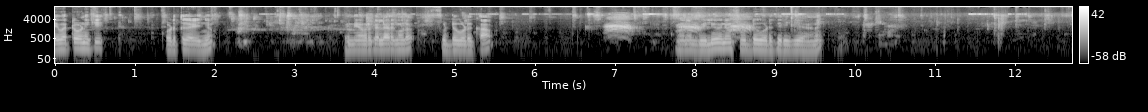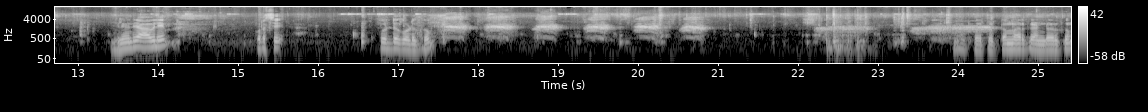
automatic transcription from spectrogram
ലിവർ ടോണിക്ക് കൊടുത്തു കഴിഞ്ഞു. പിന്നെ അവർക്കെല്ലാവരും കൂടെ ഫുഡ് കൊടുക്കാം. അങ്ങനെ ബിലുവിനും ഫുഡ് കൊടുത്തിരിക്കുകയാണ്. ബിലുവിന് രാവിലെയും കുറച്ച് ഫുഡ് കൊടുക്കും. അപ്പോൾ തുട്ടന്മാർക്ക് രണ്ടുപേർക്കും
